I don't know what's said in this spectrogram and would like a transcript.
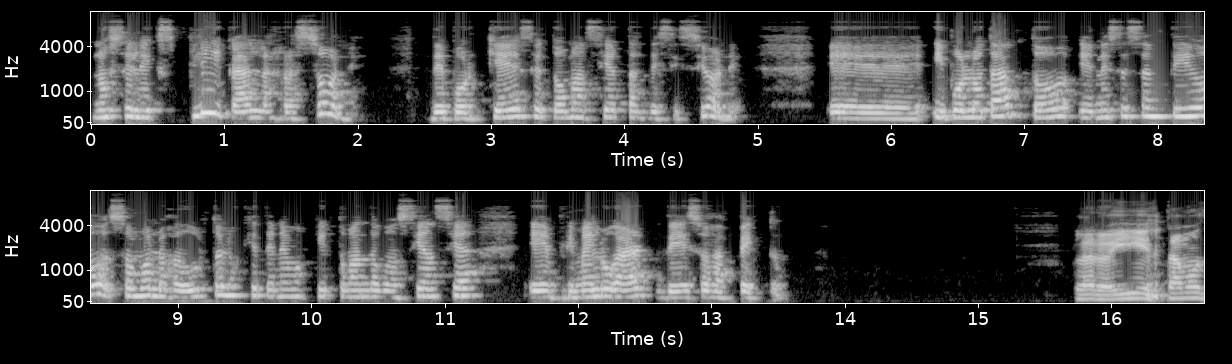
no se le explican las razones de por qué se toman ciertas decisiones. Eh, y por lo tanto, en ese sentido, somos los adultos los que tenemos que ir tomando conciencia, en primer lugar, de esos aspectos. Claro, ahí estamos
